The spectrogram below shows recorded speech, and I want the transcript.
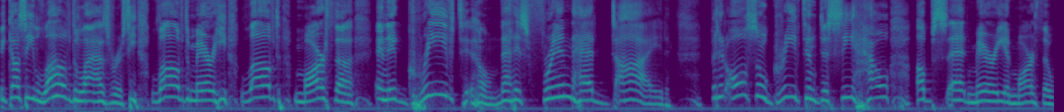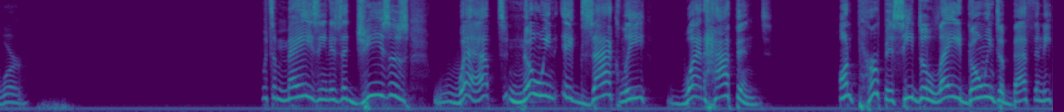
Because he loved Lazarus, he loved Mary, he loved Martha, and it grieved him that his friend had died. But it also grieved him to see how upset Mary and Martha were. What's amazing is that Jesus wept knowing exactly what happened. On purpose, he delayed going to Bethany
